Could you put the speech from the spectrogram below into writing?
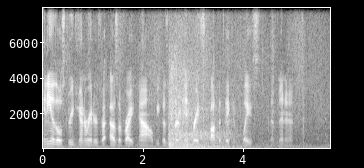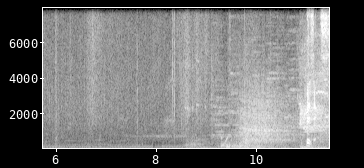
any of those three generators as of right now, because Grim Embrace is about to take in place in a minute. Physics.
